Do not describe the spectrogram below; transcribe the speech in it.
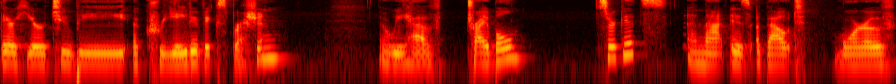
they're here to be a creative expression. And we have tribal circuits, and that is about more of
